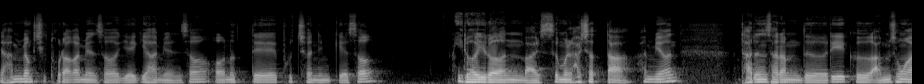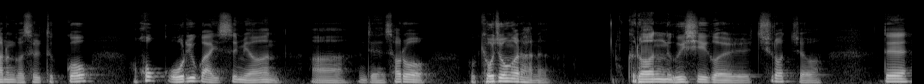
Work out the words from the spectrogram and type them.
한 명씩 돌아가면서 얘기하면서 어느 때 부처님께서 이러이러한 말씀을 하셨다 하면 다른 사람들이 그 암송하는 것을 듣고 혹 오류가 있으면 아 이제 서로 교정을 하는 그런 의식을 치렀죠. 근데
